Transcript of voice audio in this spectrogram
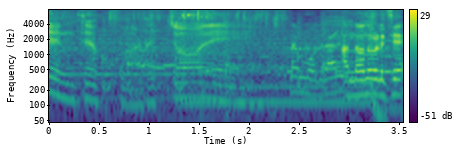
എന്റെ പടച്ചോനെ. അന്നൊന്ന് വിളിച്ചേ.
